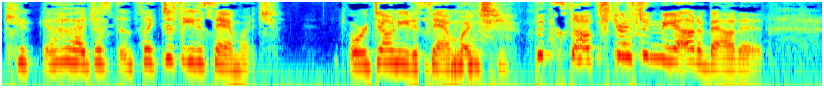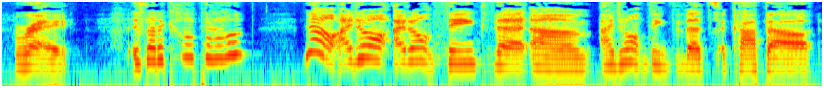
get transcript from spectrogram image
can, uh, just, it's like, just eat a sandwich. Or don't eat a sandwich, but stop stressing me out about it. Right. Is that a cop out? No, I don't. I don't think that. Um, I don't think that that's a cop out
